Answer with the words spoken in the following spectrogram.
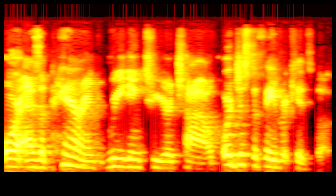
or as a parent reading to your child, or just a favorite kids book.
